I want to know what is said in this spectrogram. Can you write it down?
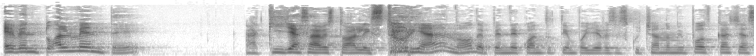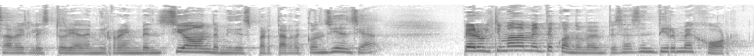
eventualmente, aquí ya sabes toda la historia, ¿no? Depende cuánto tiempo lleves escuchando mi podcast, ya sabes la historia de mi reinvención, de mi despertar de conciencia. Pero últimamente cuando me empecé a sentir mejor,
